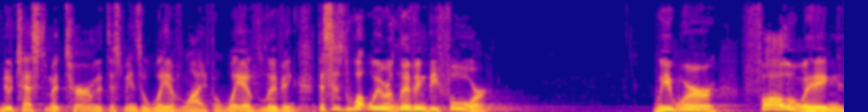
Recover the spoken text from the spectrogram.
New Testament term that just means a way of life, a way of living. This is what we were living before. We were following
